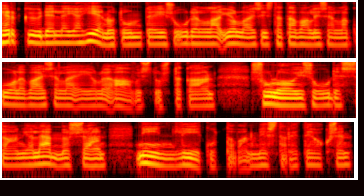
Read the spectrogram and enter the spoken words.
herkkyydellä ja hienotunteisuudella, jollaisista tavallisella kuolevaisella ei ole aavistustakaan, suloisuudessaan ja lämmössään niin liikuttavan mestariteoksen,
